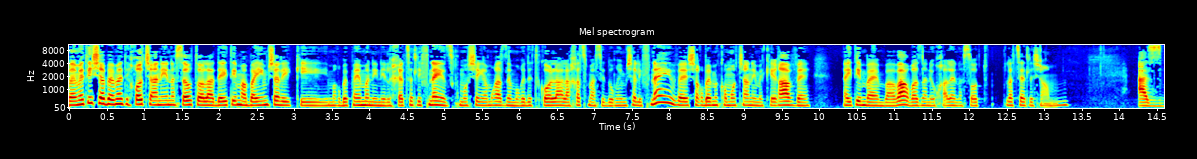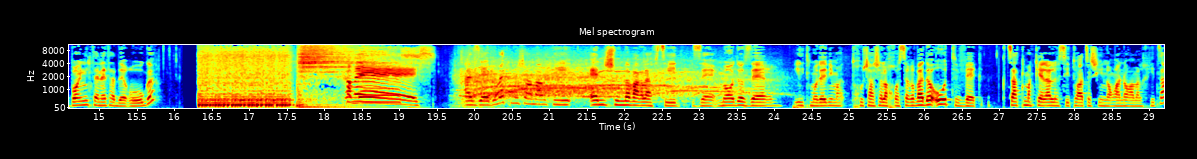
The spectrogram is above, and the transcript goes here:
והאמת היא שבאמת יכול להיות שאני אנסה אותו לדייטים הבאים שלי, כי אם הרבה פעמים אני נלחצת לפני, אז כמו שהיא אמרה, זה מוריד את כל הלחץ מהסידורים שלפני, ויש הרבה מקומות שאני מכירה והייתי בהם בעבר, ואז אני אוכל לנסות לצאת לשם. אז בואי ניתן את הדירוג. חמש! אז אה, באמת, כמו שאמרתי, אין שום דבר להפסיד. זה מאוד עוזר להתמודד עם התחושה של החוסר ודאות, וקצת מקל על הסיטואציה שהיא נורא נורא מלחיצה,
